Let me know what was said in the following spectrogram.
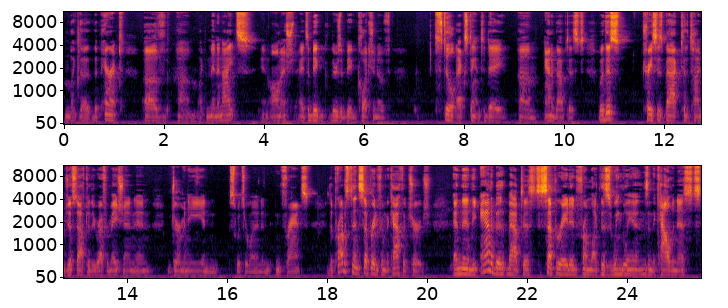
like the the parent of um, like Mennonites and Amish. It's a big. There's a big collection of still extant today um, Anabaptists, but this traces back to the time just after the Reformation in Germany and Switzerland and, and France. The Protestants separated from the Catholic Church, and then the Anabaptists separated from like the Zwinglians and the Calvinists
